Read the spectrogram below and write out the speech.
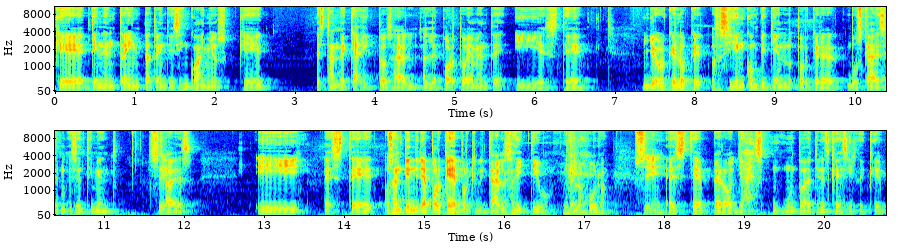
que tienen 30, 35 años, que están de que adictos al, al deporte, obviamente. Y este, yo creo que lo que, o sea, siguen compitiendo por querer buscar ese, ese sentimiento, Sí. ¿sabes? Y este, o sea, entendería por qué, porque literal es adictivo, te lo juro. Sí. Este, pero ya es un punto donde tienes que decir de que,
